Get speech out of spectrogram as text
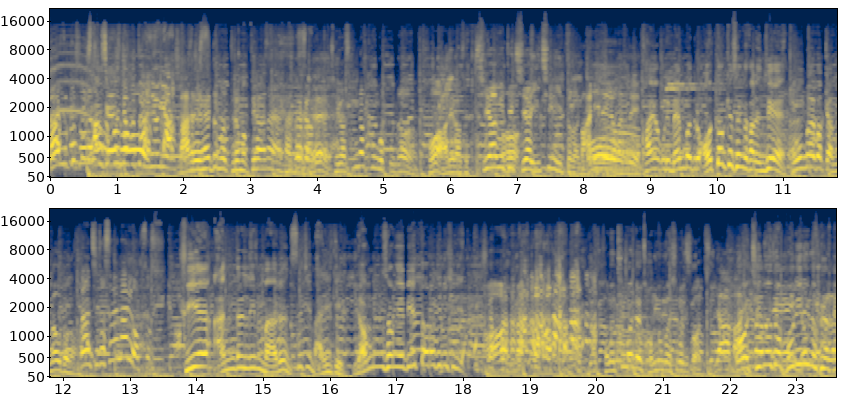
나 이렇게 써서 30분 전부터 인형이야. 말을 해도 뭐 들어먹질 않아요. 다들. 제가 생각한 것보다 더 아래라서 지하 밑에 지하 2층이 있더라고요. 많이 내려갔네. 과연 우리 멤버들은 어떻게 생각하는지 좋은 말밖에 안 나오더라. 난 진짜 쓸 말이 없었어. 귀에 안 들린 말은 쓰지 말기. 명성에 비해 떨어지는 실력. 저는 팀원들 전부 가 싫어질 것 같아요. 어, 진호도 본인이 놀래.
